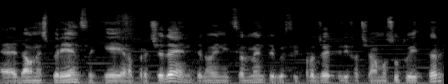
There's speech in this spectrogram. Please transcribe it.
eh, da un'esperienza che era precedente. Noi inizialmente questi progetti li facevamo su Twitter,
